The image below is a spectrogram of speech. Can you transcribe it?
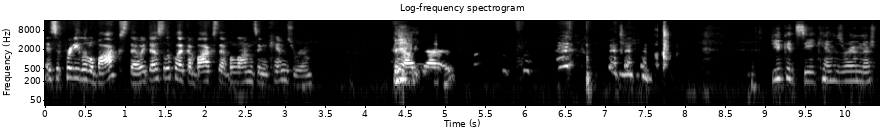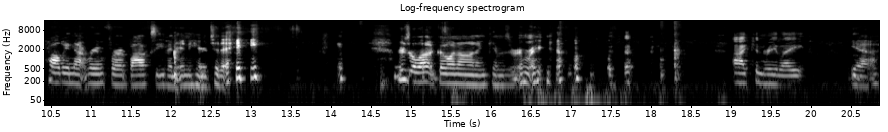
It's a pretty little box, though. It does look like a box that belongs in Kim's room. Yeah. If you could see Kim's room, there's probably not room for a box even in here today. there's a lot going on in Kim's room right now. I can relate. Yeah.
